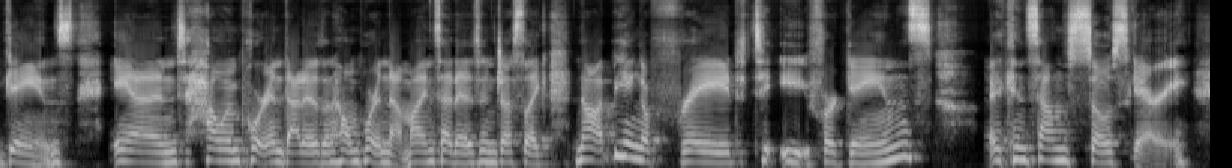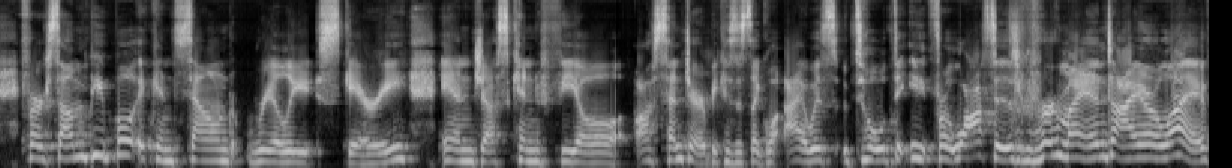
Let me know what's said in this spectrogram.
gains and how important that is and how important that mindset is and just like not being afraid to eat for gains it can sound so scary. For some people, it can sound really scary and just can feel off center because it's like, well, I was told to eat for losses for my entire life.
